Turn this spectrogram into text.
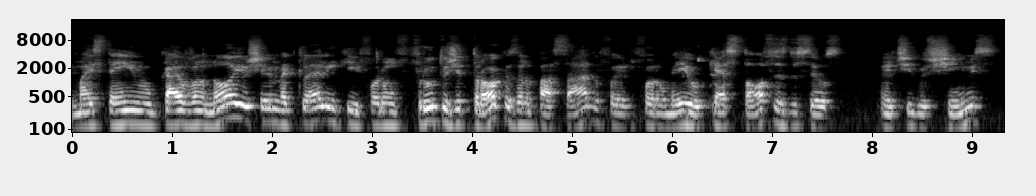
Mas tem o Kyle Van Noy e o Shane McClellan, que foram frutos de trocas ano passado, foi, foram meio cast-offs dos seus antigos times.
